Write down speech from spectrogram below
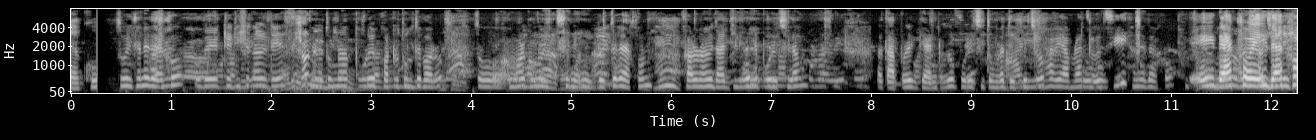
দেখো তো এখানে দেখো ওদের ট্রেডিশনাল ড্রেস এখানে তোমরা পরে ফটো তুলতে পারো। তো আমার কোনো ইচ্ছে নেই এগুলোতে এখন কারণ আমি দার্জিলিং এ পড়েছিলাম। তারপরে গ্যাংটকেও পড়েছি তোমরা দেখেছ। আমরা চলছি এখানে দেখো এই দেখো এই দেখো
